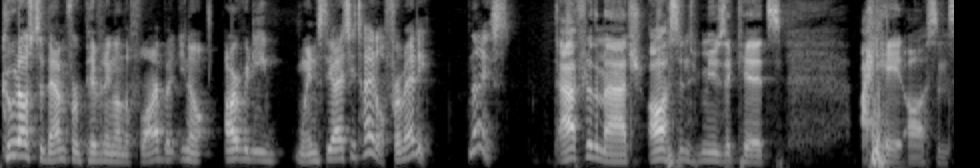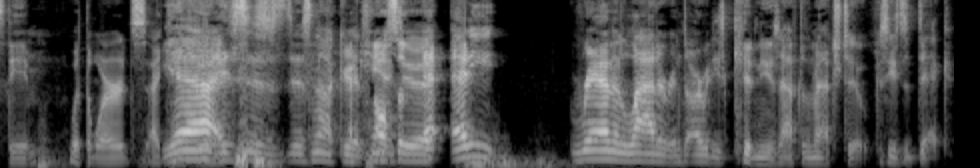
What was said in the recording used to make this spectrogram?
Kudos to them for pivoting on the fly, but you know RVD wins the IC title from Eddie. Nice. After the match, Austin's music hits. I hate Austin's theme with the words. I can't Yeah, it. it's, it's it's not good. can't also, do it. E- Eddie ran a ladder into RVD's kidneys after the match too because he's a dick.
